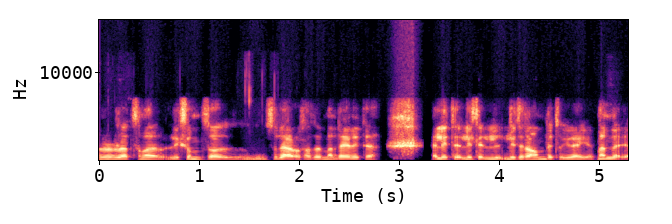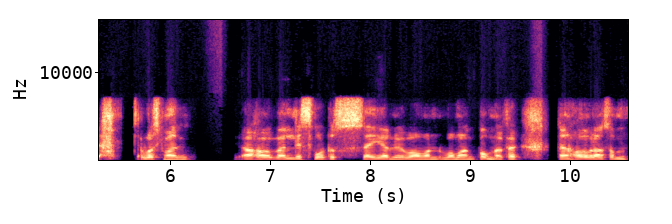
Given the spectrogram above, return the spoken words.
rätt som liksom så, där då, så att, men det är lite, lite, lite, lite randigt och grejer. Men vad ska man jag har väldigt svårt att säga nu var man, var man kommer för den havran som,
